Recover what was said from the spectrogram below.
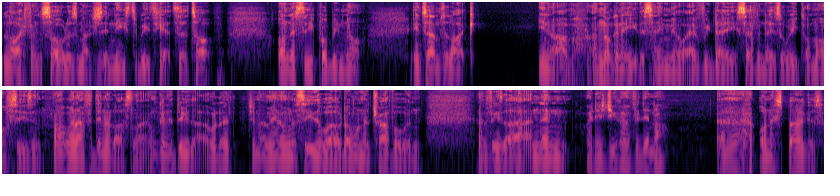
life and soul as much as it needs to be to get to the top? Honestly, probably not. In terms of like, you know, I'm, I'm not going to eat the same meal every day, seven days a week I'm off season. I went out for dinner last night. I'm going to do that. I want to, do you know what I mean? I want to see the world. I want to travel and, and things like that. And then Where did you go for dinner? uh, honest burgers.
